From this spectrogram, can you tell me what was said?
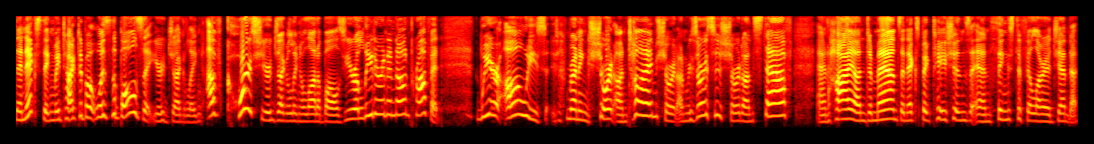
The next thing we talked about was the balls that you're juggling. Of course, you're juggling a lot of balls. You're a leader in a nonprofit. We are always running short on time, short on resources, short on staff, and high on demands and expectations and things to fill our agenda.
